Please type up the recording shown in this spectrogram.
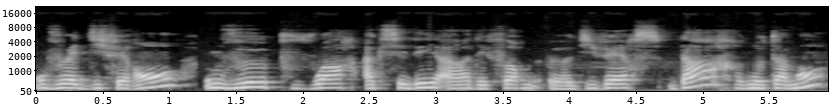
On veut être différent, on veut pouvoir accéder à des formes euh, diverses d'art, notamment.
